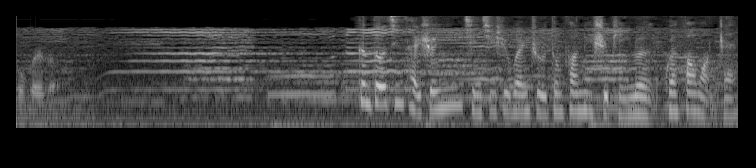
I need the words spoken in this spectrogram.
都没了。更多精彩声音，请继续关注《东方历史评论》官方网站。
